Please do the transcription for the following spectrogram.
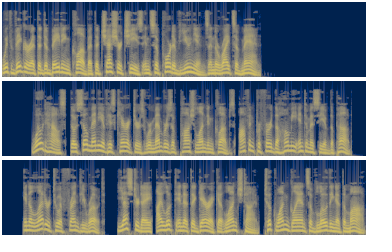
with vigour at the debating club at the Cheshire Cheese in support of unions and the rights of man." Wodehouse, though so many of his characters were members of posh London clubs, often preferred the homey intimacy of the pub. In a letter to a friend he wrote, "'Yesterday, I looked in at the Garrick at lunchtime, took one glance of loathing at the mob,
